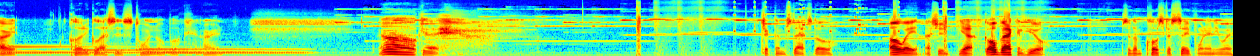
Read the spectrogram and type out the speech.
Alright. Cloudy glasses, torn notebook. Alright. Okay. Check them stats though. Oh wait, I should, yeah, go back and heal. Since I'm close to save point anyway.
